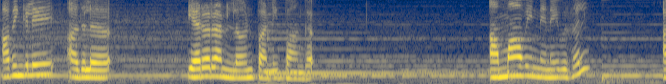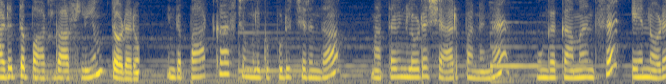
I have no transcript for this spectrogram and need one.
அவங்களே அதில் எரர் அண்ட் லேர்ன் பண்ணிப்பாங்க. அம்மாவின் நினைவுகள் அடுத்த பாட்காஸ்ட்லேயும் தொடரும். இந்த பாட்காஸ்ட் உங்களுக்கு பிடிச்சிருந்தா மற்றவங்களோட ஷேர் பண்ணுங்கள் உங்கள் கமெண்ட்ஸை என்னோட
